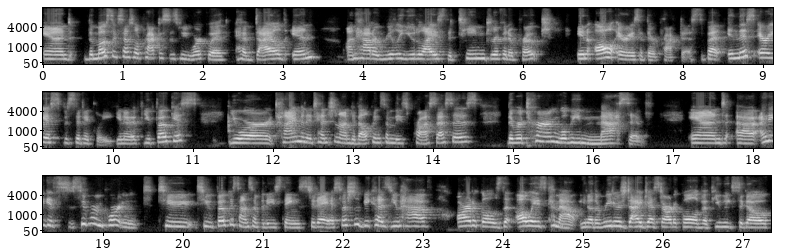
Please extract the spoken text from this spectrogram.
And the most successful practices we work with have dialed in on how to really utilize the team-driven approach in all areas of their practice. But in this area specifically, you know, if you focus your time and attention on developing some of these processes, the return will be massive. And uh, I think it's super important to, to focus on some of these things today, especially because you have articles that always come out. You know, the Reader's Digest article of a few weeks ago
